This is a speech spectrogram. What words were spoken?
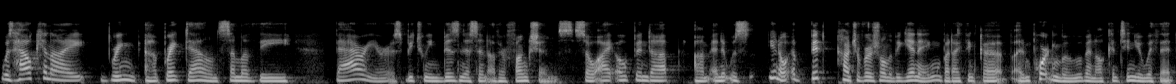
was how can I bring uh, break down some of the barriers between business and other functions. So I opened up, um, and it was, you know, a bit controversial in the beginning, but I think a, an important move, and I'll continue with it.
